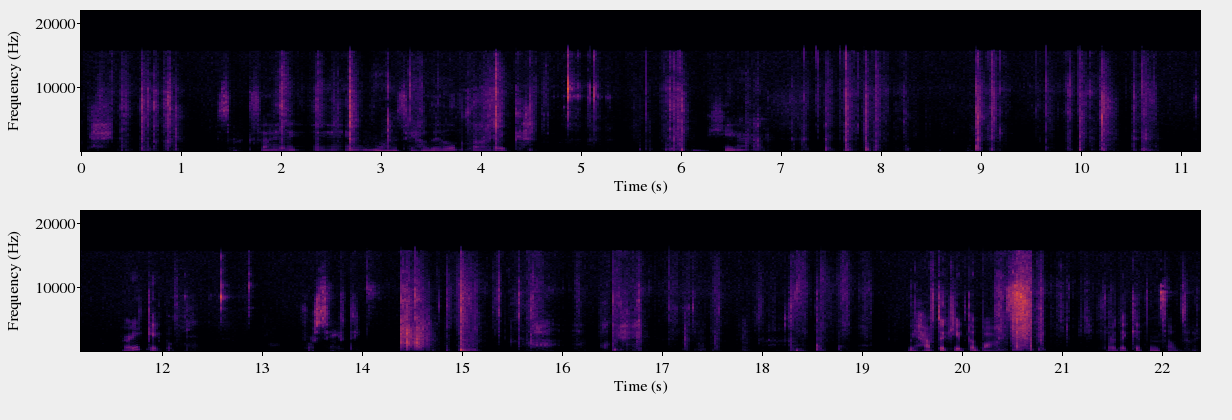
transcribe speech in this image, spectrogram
Okay. So exciting. Want to see how they look like. From here. Very capable for safety. Okay. We have to keep the box for the kittens outside.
